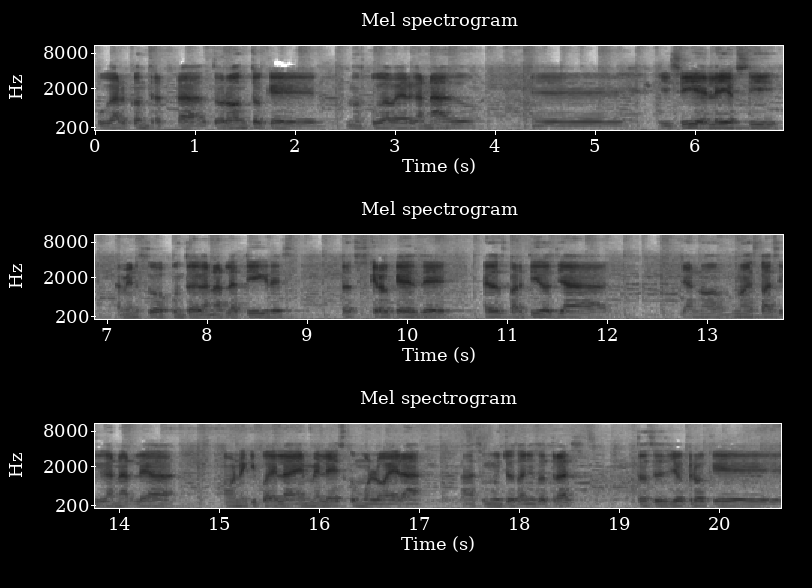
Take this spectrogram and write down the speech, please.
jugar contra Toronto que nos pudo haber ganado. Eh, y sí, el AFC también estuvo a punto de ganarle a Tigres. Entonces creo que desde esos partidos ya, ya no, no es fácil ganarle a, un equipo de la MLS como lo era hace muchos años atrás. Entonces yo creo que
